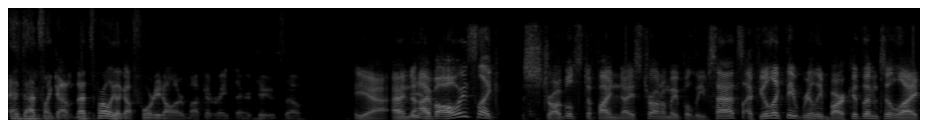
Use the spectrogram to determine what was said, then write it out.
and that's like a that's probably like a forty dollar bucket right there too. So yeah, and Yeah. I've always like struggled to find nice Toronto Maple Leafs hats. I feel like they really market them to like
